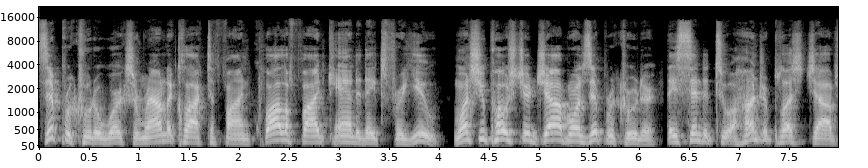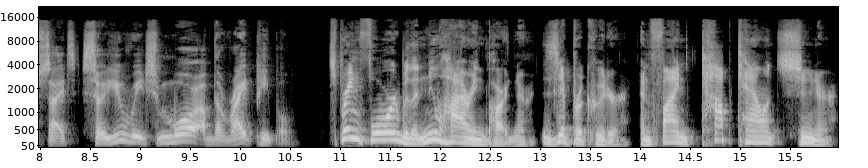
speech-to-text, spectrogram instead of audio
ZipRecruiter works around the clock to find qualified candidates for you. Once you post your job on ZipRecruiter, they send it to 100 plus job sites so you reach more of the right people. Spring forward with a new hiring partner, ZipRecruiter, and find top talent sooner.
